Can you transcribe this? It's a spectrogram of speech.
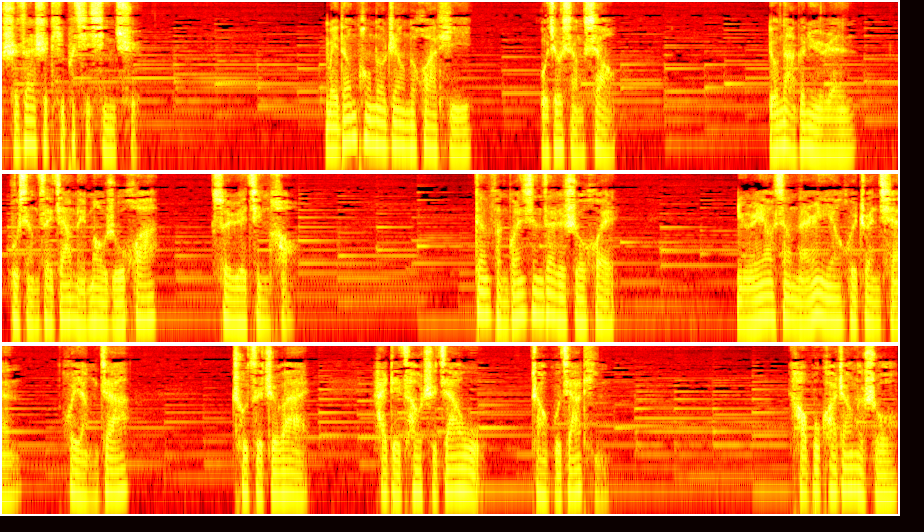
实在是提不起兴趣。每当碰到这样的话题，我就想笑。有哪个女人不想在家美貌如花，岁月静好？但反观现在的社会，女人要像男人一样会赚钱，会养家，除此之外。还得操持家务，照顾家庭。毫不夸张地说，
